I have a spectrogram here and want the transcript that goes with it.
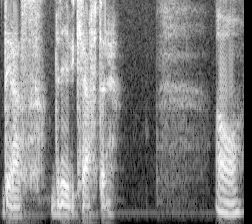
deras drivkrafter. Ja,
